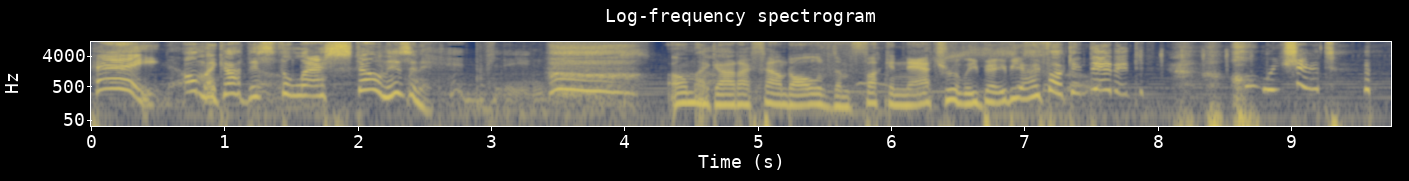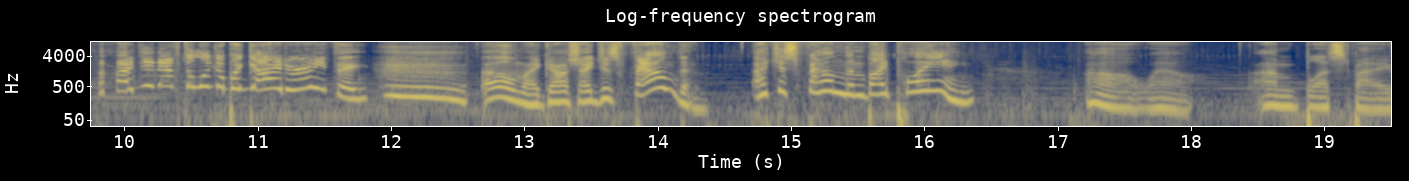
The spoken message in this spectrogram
Hey! Oh my god, this is the last stone, isn't it? oh my god, I found all of them fucking naturally, baby. I fucking did it! Shit! I didn't have to look up a guide or anything! Oh my gosh, I just found them! I just found them by playing! Oh, wow. I'm blessed by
